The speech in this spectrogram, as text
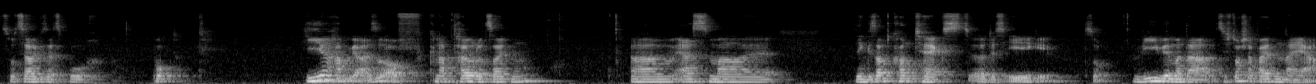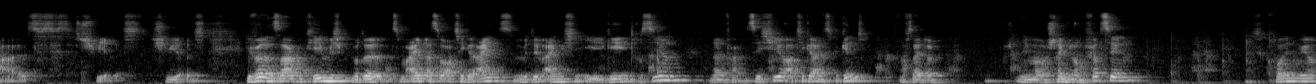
Sozialgesetzbuch, Punkt. Hier haben wir also auf knapp 300 Seiten ähm, erstmal den Gesamtkontext äh, des EEG. So, wie will man da sich durcharbeiten? Naja, es ist schwierig, schwierig. Ich würde sagen, okay, mich würde zum einen also Artikel 1 mit dem eigentlichen EEG interessieren. Und dann fragt sich hier, Artikel 1 beginnt, auf Seite, nehmen wir streng genommen 14. Scrollen wir,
